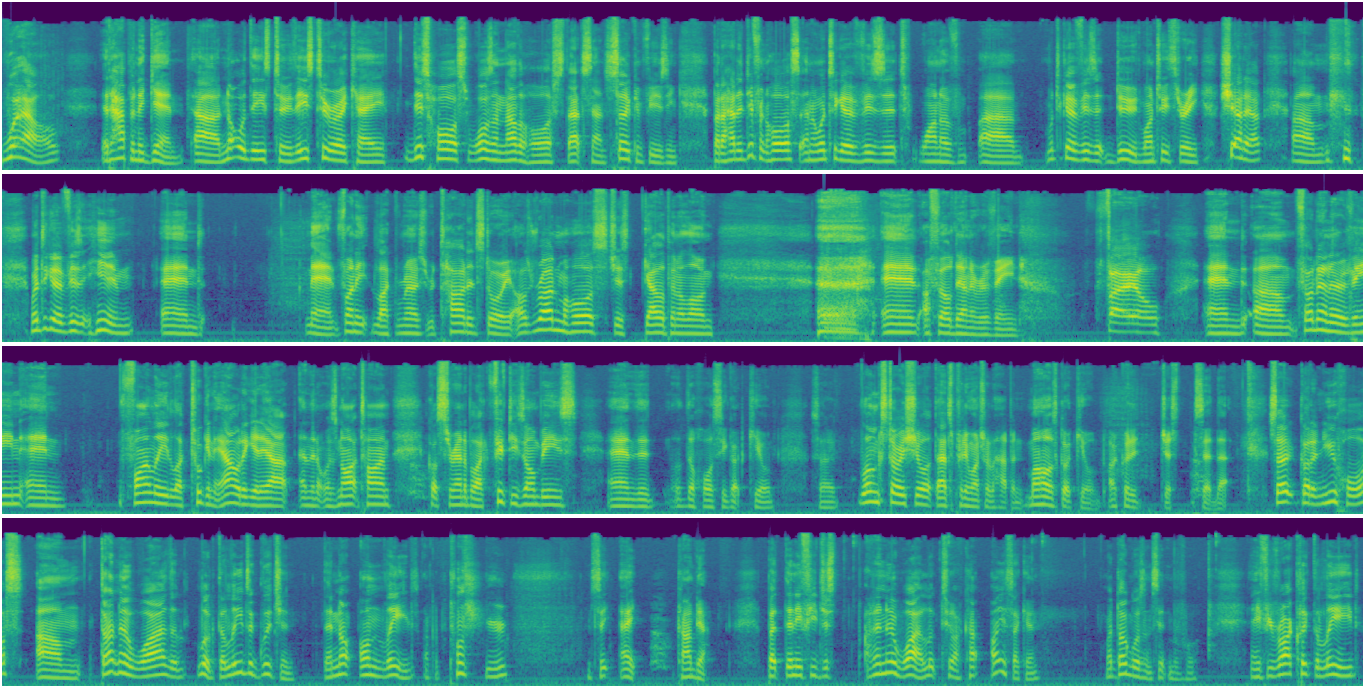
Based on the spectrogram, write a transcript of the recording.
Well, it happened again. Uh, not with these two. These two are okay. This horse was another horse. That sounds so confusing. But I had a different horse, and I went to go visit one of. Uh, went to go visit dude one two three. Shout out. Um, went to go visit him, and man, funny like most retarded story. I was riding my horse, just galloping along and I fell down a ravine. Fail! And um, fell down a ravine and finally like took an hour to get out and then it was night time got surrounded by like 50 zombies and the the horsey got killed. So long story short that's pretty much what happened. My horse got killed. I could have just said that. So got a new horse. Um don't know why the look the leads are glitching. They're not on leads. I could push you and see hey calm down. But then if you just i don't know why look too i can't oh yes i can my dog wasn't sitting before. And if you right click the lead,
